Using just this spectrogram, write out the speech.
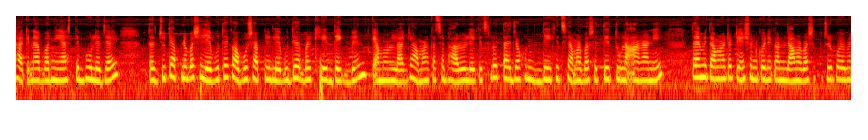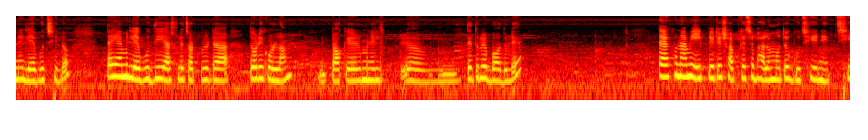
থাকে না বা নিয়ে আসতে ভুলে যায়। তা যদি আপনার বাসায় লেবু থাকে, অবশ্যই আপনি লেবু দিয়ে একবার খেয়ে দেখবেন কেমন লাগে। আমার কাছে ভালোই লেগেছিলো। তাই যখন দেখেছি আমার বাসায় তেঁতুল আনা নেই, তাই আমি তেমন একটা টেনশন করিনি কারণ আমার বাসায় প্রচুর পরিমাণে লেবু ছিল। তাই আমি লেবু দিয়ে আসলে চটপটিটা তৈরি করলাম। টকের মানে তেঁতুলের বদলে। তো এখন আমি এই প্লেটে সব কিছু ভালো মতো গুছিয়ে নিচ্ছি।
